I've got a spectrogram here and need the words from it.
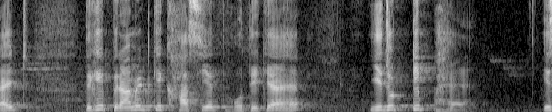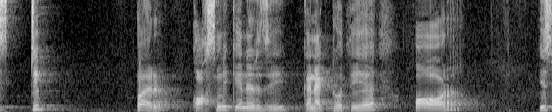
राइट देखिए पिरामिड की खासियत होती क्या है? ये जो टिप है, इस टिप पर कॉस्मिक एनर्जी कनेक्ट होती है और इस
